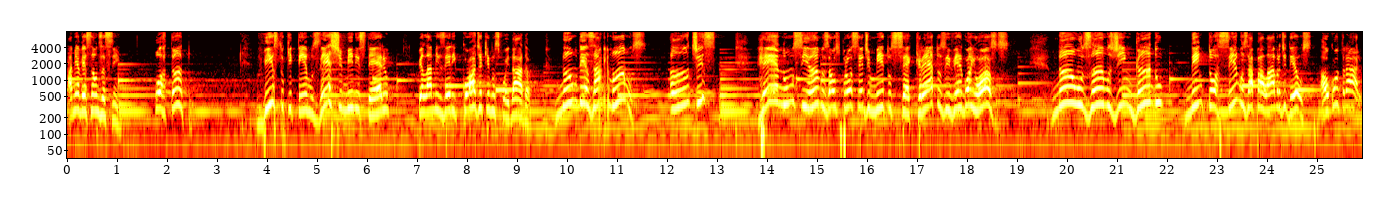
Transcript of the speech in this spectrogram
A minha versão diz assim: Portanto, visto que temos este ministério, pela misericórdia que nos foi dada, não desanimamos, antes renunciamos aos procedimentos secretos e vergonhosos, não usamos de engano, nem torcemos a palavra de Deus, ao contrário,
